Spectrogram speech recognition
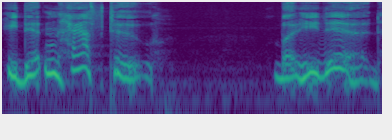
He didn't have to, but He did.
